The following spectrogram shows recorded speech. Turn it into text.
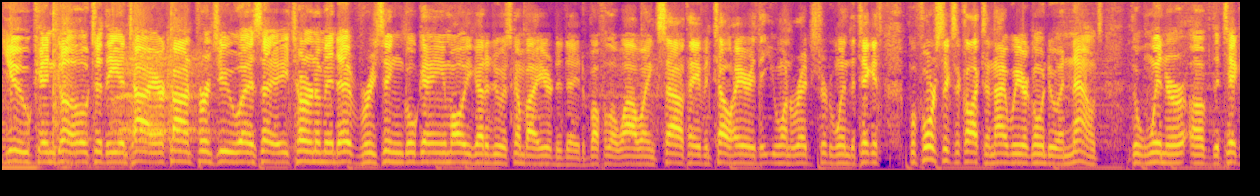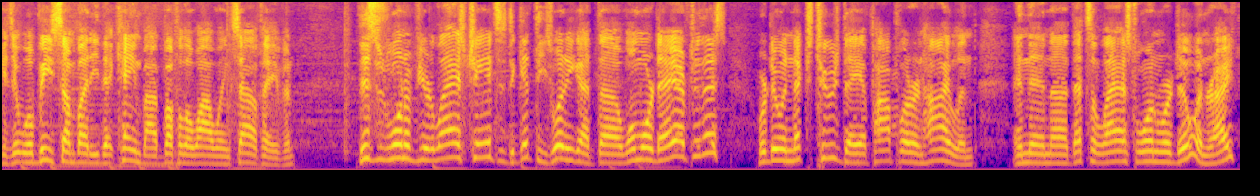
You can go to the entire Conference USA tournament every single game. All you got to do is come by here today to Buffalo Wild Wings Southaven. Tell Harry that you want to register to win the tickets. Before 6 o'clock tonight, we are going to announce the winner of the tickets. It will be somebody that came by Buffalo Wild Wings Southaven. This is one of your last chances to get these. What do you got, uh, one more day after this? We're doing next Tuesday at Poplar and Highland, and then uh, that's the last one we're doing, right?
